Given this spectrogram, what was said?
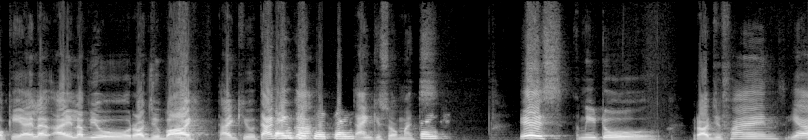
okay I love I love you Raju bye thank you Thank you, thank you sir. Thank you. Thank you so much yes me too Raju fans yeah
